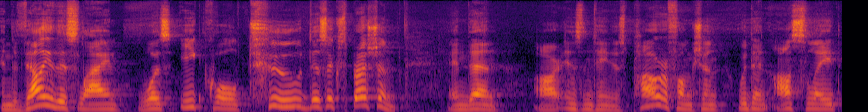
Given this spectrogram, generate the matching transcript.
and the value of this line was equal to this expression. And then our instantaneous power function would then oscillate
